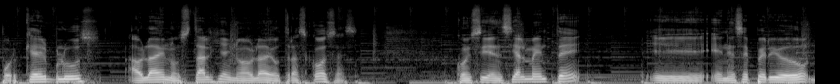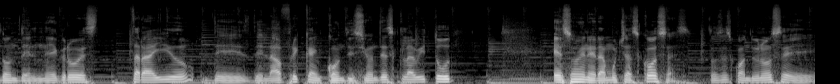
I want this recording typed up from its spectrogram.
¿Por qué el blues habla de nostalgia y no habla de otras cosas? Coincidencialmente, eh, en ese periodo donde el negro es traído desde el África en condición de esclavitud, eso genera muchas cosas. Entonces cuando uno se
